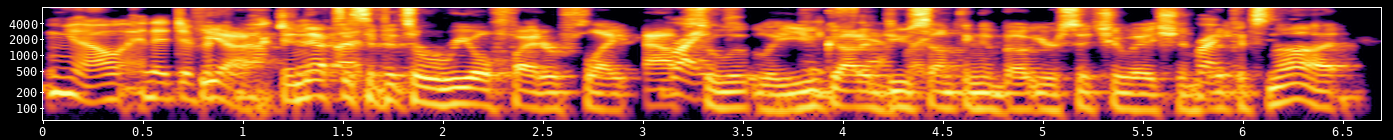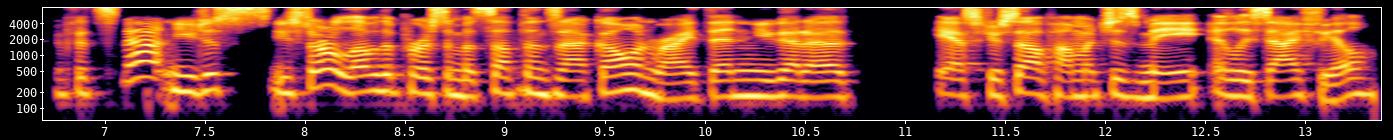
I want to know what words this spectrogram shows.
you know, in a different yeah, direction. and that's just if it's a real fight or flight. Absolutely, right. you exactly. got to do something about your situation. Right. But if it's not, if it's not, and you just you sort of love the person, but something's not going right, then you got to ask yourself how much is me. At least I feel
